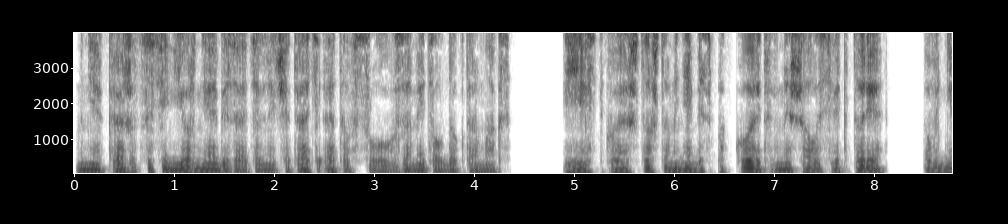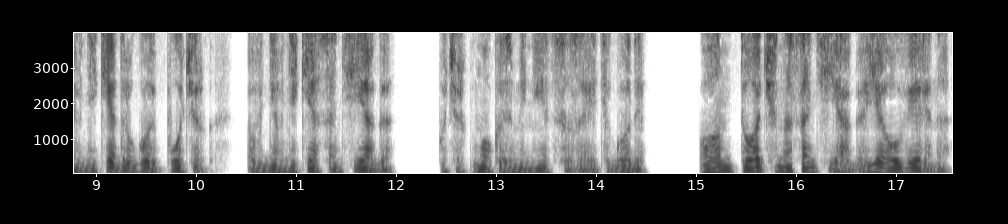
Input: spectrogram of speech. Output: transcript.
«Мне кажется, сеньор не обязательно читать это вслух», — заметил доктор Макс. «Есть кое-что, что меня беспокоит», — вмешалась Виктория. «В дневнике другой почерк, в дневнике Сантьяго. Почерк мог измениться за эти годы. Он точно Сантьяго, я уверена.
